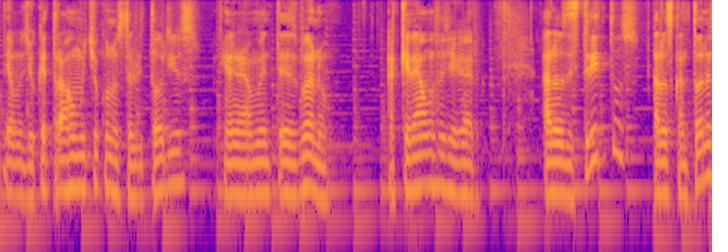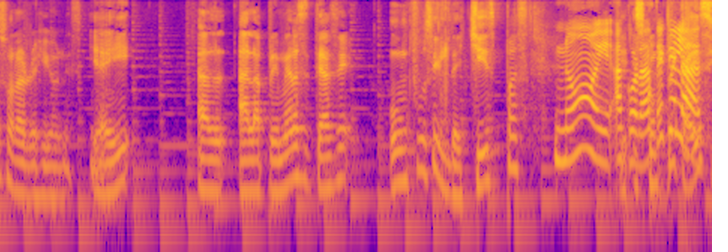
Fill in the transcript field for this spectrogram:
Digamos, yo que trabajo mucho con los territorios, generalmente es, bueno, ¿a qué le vamos a llegar? ¿A los distritos, a los cantones o a las regiones? Y ahí al, a la primera se te hace un fusil de chispas. No, y acordate que las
